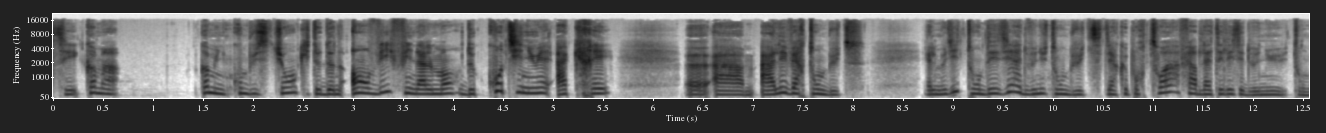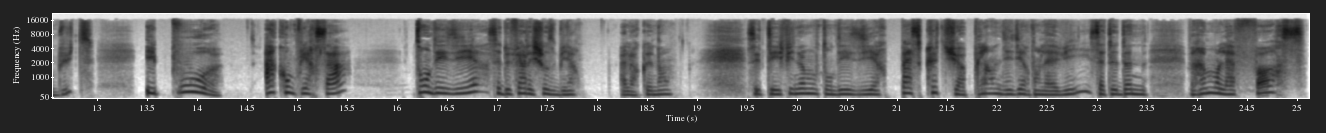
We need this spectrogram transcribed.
c'est comme un comme une combustion qui te donne envie finalement de continuer à créer, euh, à, à aller vers ton but. Elle me dit ton désir est devenu ton but, c'est-à-dire que pour toi faire de la télé c'est devenu ton but, et pour accomplir ça, ton désir, c'est de faire les choses bien. Alors que non. C'était finalement ton désir, parce que tu as plein de désirs dans la vie, ça te donne vraiment la force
